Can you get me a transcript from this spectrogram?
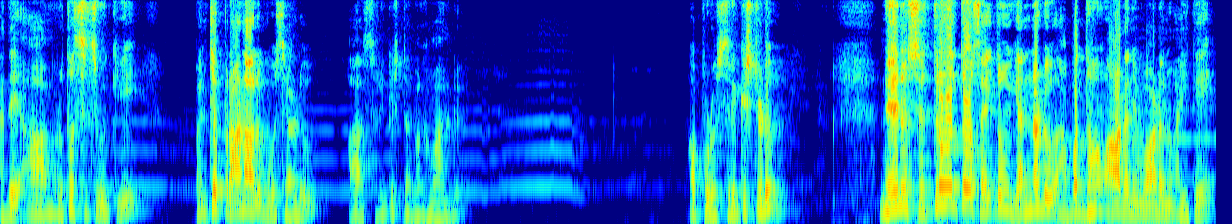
అదే ఆ మృత శిశువుకి పంచప్రాణాలు పోశాడు ఆ శ్రీకృష్ణ భగవానుడు. అప్పుడు శ్రీకృష్ణుడు నేను శత్రువులతో సైతం ఎన్నడూ అబద్ధం ఆడని వాడను అయితే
